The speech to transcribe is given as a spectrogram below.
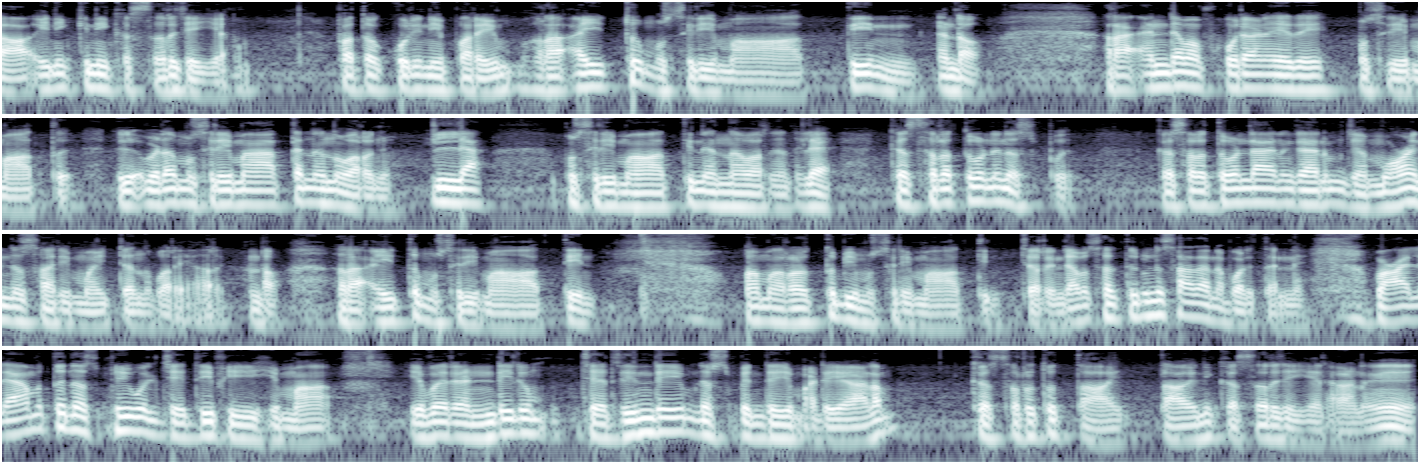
താ എനിക്ക് നീ കസർ ചെയ്യണം അപ്പോൾ നീ പറയും റഅയ്ത്തു മുസ്ലിമാത്തിൻ കണ്ടോ? റഅന്റെ മഫൂലാണ് ഏത്? മുസ്ലിമാത്ത്. ഇവിടെ മുസ്ലിമാത്തൻ എന്ന് പറഞ്ഞു. ഇല്ല മുസ്ലിമാത്തിൻ എന്ന് പറഞ്ഞത് അല്ലേ കസറത്തുകൊണ്ട് നസ്ബ്. കസറത്ത് കൊണ്ടായാലും കാരണം ജമ്മു എന്ന സാരിമായിട്ട് എന്ന് പറയാറ്. കണ്ടോ? റൈത്ത് മുസ്ലിമാത്തിൻ. മറത്ത് ബി മുസ്ലിമാത്തിൻ. ചെറിന്റെ അവസരത്തിൽ പിന്നെ സാധാരണ പോലെ തന്നെ. വാലാമത്ത് നസ്ബി വൽ ജതി ഫിഹിമ. ഇവ രണ്ടിലും ചെറിന്റെയും നസ്ബിന്റെയും അടയാളം കസറത്തു തായ്. തായിന് കസർ ചെയ്യലാണ്.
